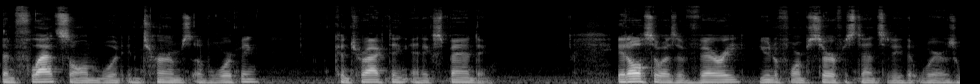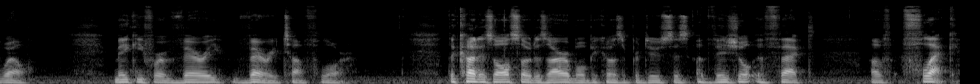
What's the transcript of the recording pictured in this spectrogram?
than flat sawn wood in terms of warping, contracting, and expanding. It also has a very uniform surface density that wears well making for a very, very tough floor. The cut is also desirable because it produces a visual effect of fleck,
